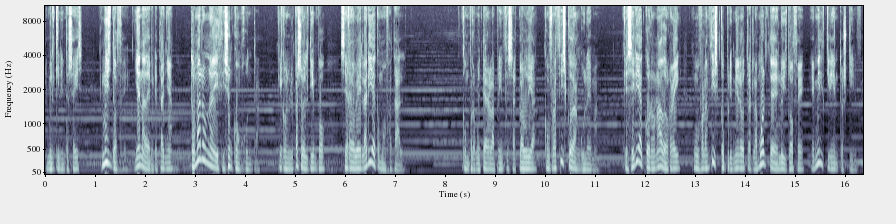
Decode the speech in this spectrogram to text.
En 1506, Luis XII y Ana de Bretaña tomaron una decisión conjunta, que con el paso del tiempo se revelaría como fatal. Comprometer a la princesa Claudia con Francisco de Angulema, que sería coronado rey como Francisco I tras la muerte de Luis XII en 1515.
